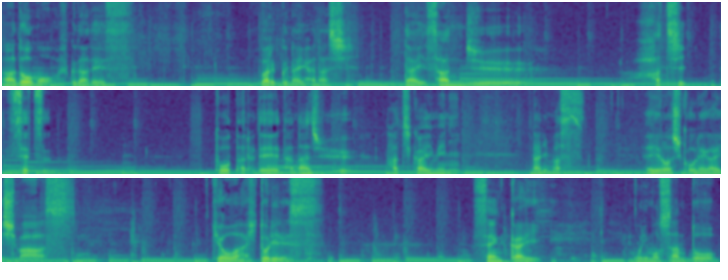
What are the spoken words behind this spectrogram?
あどうも福田です。悪くない話。第38節。トータルで78回目になります。よろしくお願いします。今日は一人です。前回森本さんと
